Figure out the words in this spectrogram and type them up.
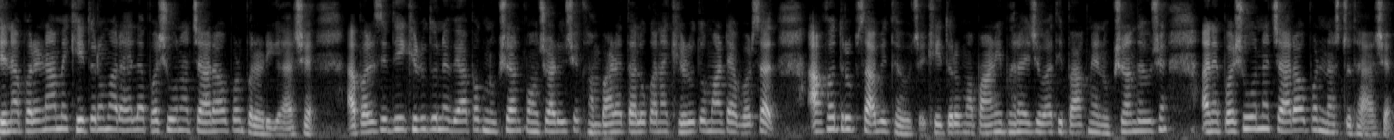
જેના પરિણામે ખેતરોમાં રહેલા પશુઓના ચારાઓ પણ પલળી ગયા છે. આ પરિસ્થિતિએ ખેડૂતોને વ્યાપક નુકસાન પહોંચાડ્યું છે. ખંભાળિયા તાલુકાના ખેડૂતો માટે આ વરસાદ આફતરૂપ સાબિત થયો છે. ખેતરોમાં પાણી ભરાઈ જવાથી પાકને નુકસાન થયું છે અને પશુઓના ચારાઓ પણ નષ્ટ થયા છે.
